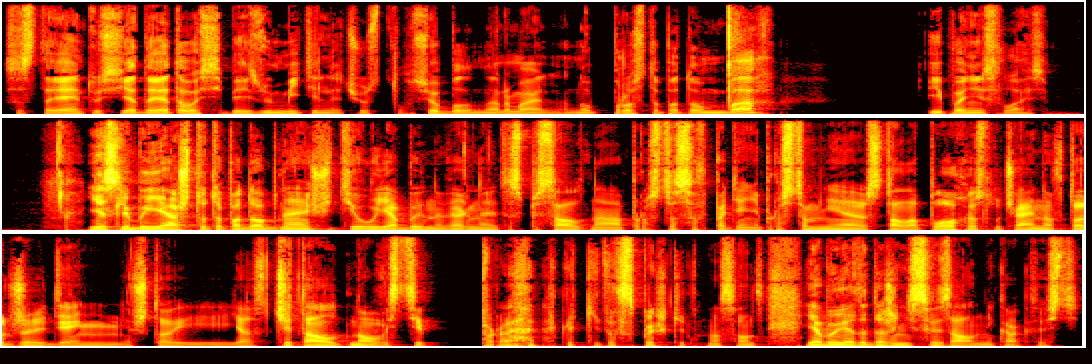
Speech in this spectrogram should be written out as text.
состоянием. То есть я до этого себя изумительно чувствовал, все было нормально, но просто потом бах, и понеслась. Если бы я что-то подобное ощутил, я бы, наверное, это списал на просто совпадение. Просто мне стало плохо случайно в тот же день, что и я читал новости про какие-то вспышки на солнце. Я бы это даже не связал никак. То есть...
